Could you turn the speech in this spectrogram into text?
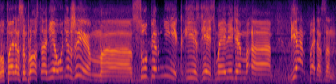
Но Педерсон просто неудержим. Э, Супер Ник. И здесь мы видим э, Бьярн Педерсон.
